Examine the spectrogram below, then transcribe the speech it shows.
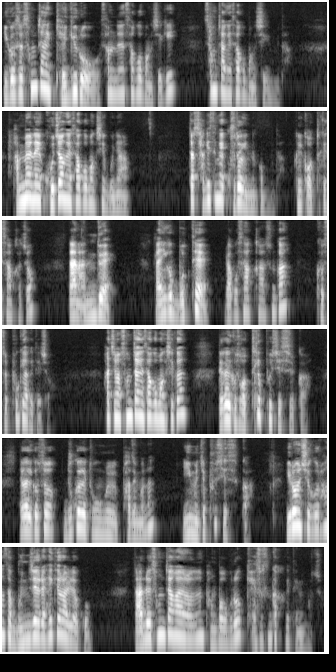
이것을 성장의 계기로 삼는 사고방식이 성장의 사고방식입니다. 반면에 고정의 사고방식이 뭐냐? 딱 자기 생각에 굳어 있는 겁니다. 그러니까 어떻게 생각하죠? 난 안 돼. 난 이거 못해. 라고 생각하는 순간 그것을 포기하게 되죠. 하지만 성장의 사고방식은 내가 이것을 어떻게 풀 수 있을까? 내가 이것을 누구에게 도움을 받으면 이 문제 풀 수 있을까? 이런 식으로 항상 문제를 해결하려고 나를 성장하려는 방법으로 계속 생각하게 되는 거죠.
